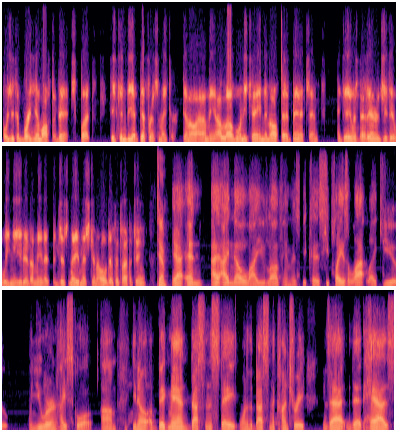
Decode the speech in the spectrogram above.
or you can bring him off the bench. But he can be a difference maker. You know, I mean, I love when he came in off that bench and, and gave us that energy that we needed. I mean, it, it just made Michigan a whole different type of team. Tim? Yeah, and I, I know why you love him is because he plays a lot like you when you were in high school. Um, you know, a big man, best in the state, one of the best in the country, that that has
